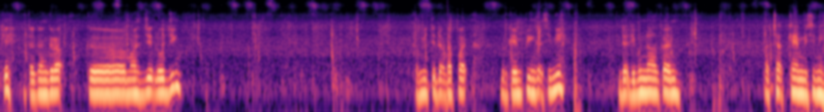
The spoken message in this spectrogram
Okay, kita akan gerak ke masjid lodging. Kami tidak dapat berkemping kat sini. Tidak dibenarkan pacak camp di sini.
